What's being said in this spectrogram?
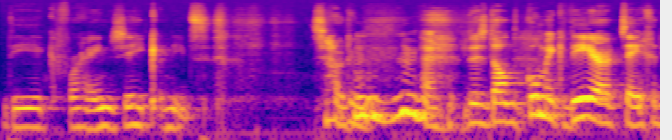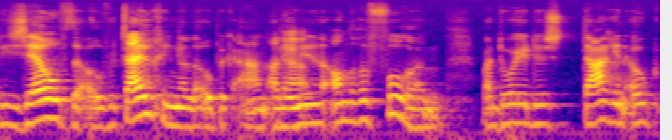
die ik voorheen zeker niet zou doen. nee. Dus dan kom ik weer tegen diezelfde overtuigingen loop ik aan, alleen Ja. in een andere vorm. Waardoor je dus daarin ook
